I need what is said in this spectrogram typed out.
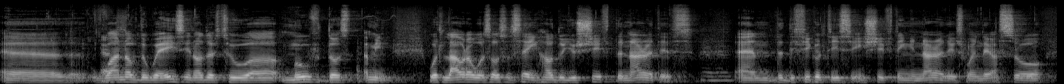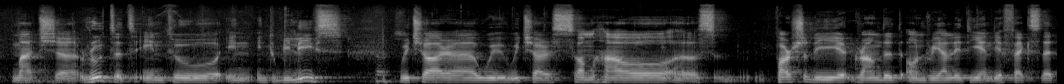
uh, yes. one of the ways in order to uh, move those. I mean what Laura was also saying, how do you shift the narratives? Mm-hmm. And the difficulties in shifting in narratives when they are so much uh, rooted into, in, into beliefs. Which, are, uh, we, which are somehow uh, partially grounded on reality and the effects that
